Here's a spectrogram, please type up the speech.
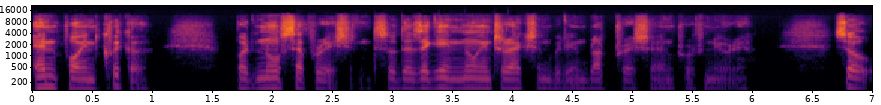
endpoint quicker, but no separation. So there's again no interaction between blood pressure and proteinuria. So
